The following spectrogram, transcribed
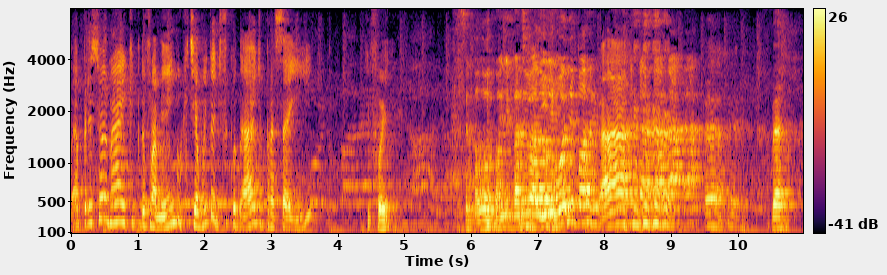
a pressionar a equipe do Flamengo, que tinha muita dificuldade para sair. Que foi? Você falou Rony Rony Barranquilla. Ah!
